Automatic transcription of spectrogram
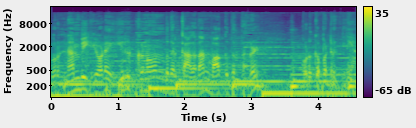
ஒரு நம்பிக்கையோட இருக்கணும் என்பதற்காக தான் வாக்கு கொடுக்கப்பட்டிருக்கு இல்லையா?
